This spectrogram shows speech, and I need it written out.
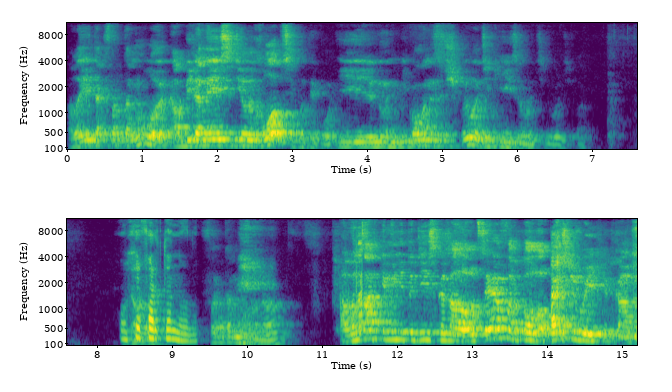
Але їй так фартануло, а біля неї сиділи хлопці, по типу, і ну, нікого не зачепило, тільки їй залетіло. Типу. Ох, і фартануло. Фартануло, да. А вона завтра мені тоді і сказала, оце я фартова, перший вихід, каже.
